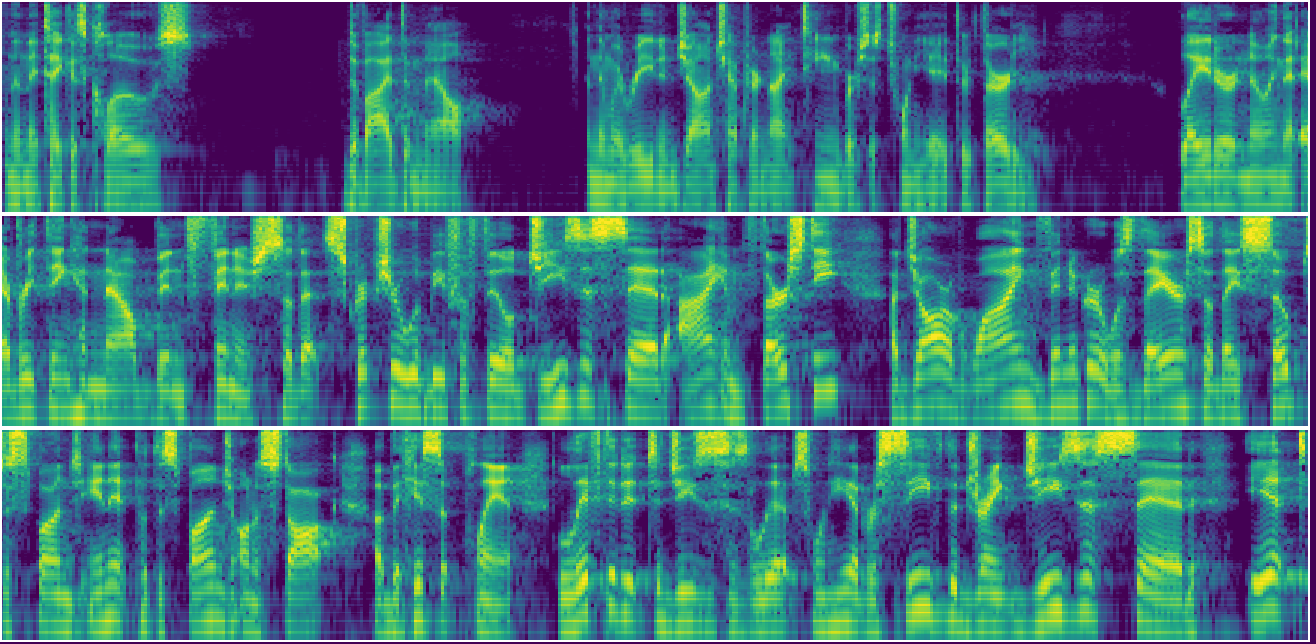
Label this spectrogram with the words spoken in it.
And then they take his clothes, divide them out. And then we read in John chapter 19, verses 28 through 30 Later, knowing that everything had now been finished so that scripture would be fulfilled, Jesus said, I am thirsty. A jar of wine vinegar was there, so they soaked a sponge in it, put the sponge on a stalk of the hyssop plant, lifted it to Jesus' lips. When he had received the drink, Jesus said, It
